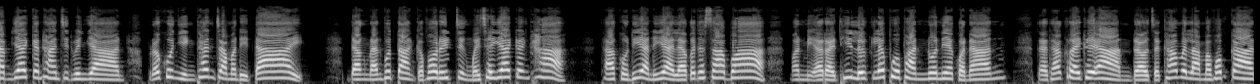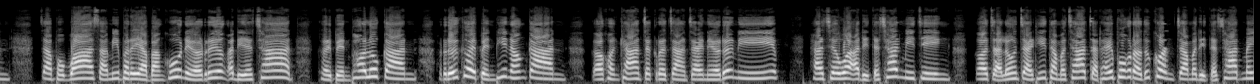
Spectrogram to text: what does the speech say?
นับญาติกันทางจิตวิญญาณ เพราะคุณหญิงท่านจำอดีตได้ ดังนั้นพุตานกับพ่อฤทธิ์จึงไม่ใช่ญาติกันค่ะ ถ้าคนที่อ่านนิยายแล้วก็จะทราบว่ามันมีอะไรที่ลึกและพัวพันนัวเนียกว่านั้น แต่ถ้าใครเคยอ่านเราจะข้ามเวลามาพบกัน จะพบว่าสามีภรรยาบางคู่ในเรื่องอดีตชาติ เคยเป็นพ่อลูกกัน หรือเคยเป็นพี่น้องกัน ก็ค่อนข้างจะกระจ่างใจในเรื่องนี้ ถ้าเชื่อว่าอดีตชาติมีจริง ก็จะโล่งใจที่ธรรมชาติจัดให้พวกเราทุกคนจำอดีตชาติไม่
